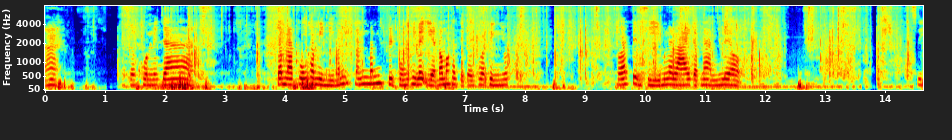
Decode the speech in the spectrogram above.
นะก็คนเลยจ้าสำหรับผงขมิ้นนี่มันมันมันเป็นผงที่ละเอียดเนาะมันก็สิไปทั่วถึงอยู่เพราะว่าเป็นสีมันละลายกับน้ำอยู่แล้ว สี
